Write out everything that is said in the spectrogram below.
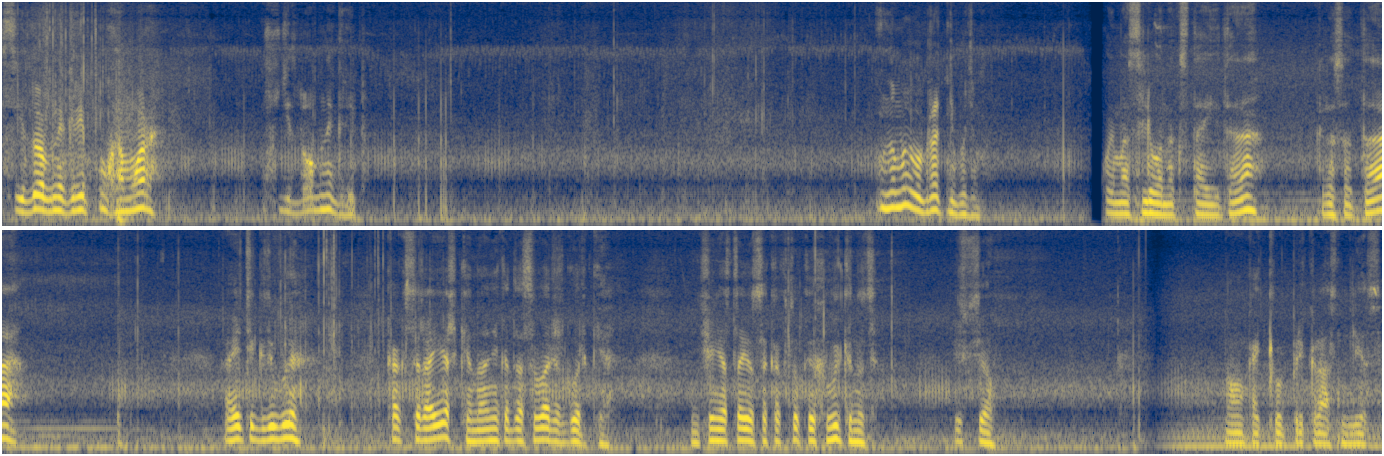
Съедобный гриб мухомор. Съедобный гриб. Но мы его брать не будем. Какой масленок стоит, а? Красота. А эти грибы, как сыроежки, но они когда сваришь горькие. Ничего не остается, как только их выкинуть. И все. Вон какой прекрасный лес.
